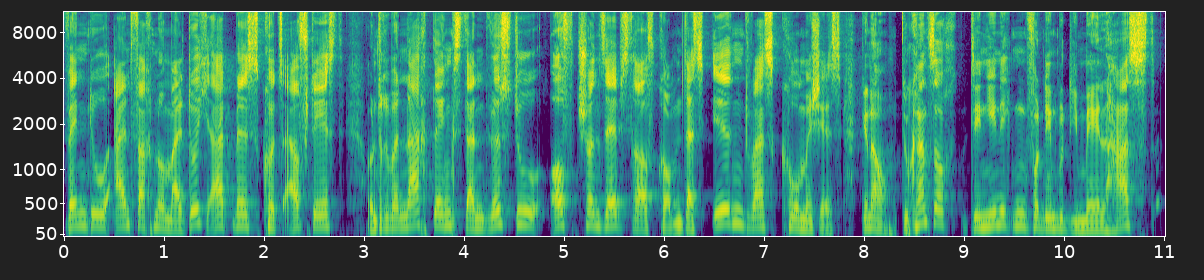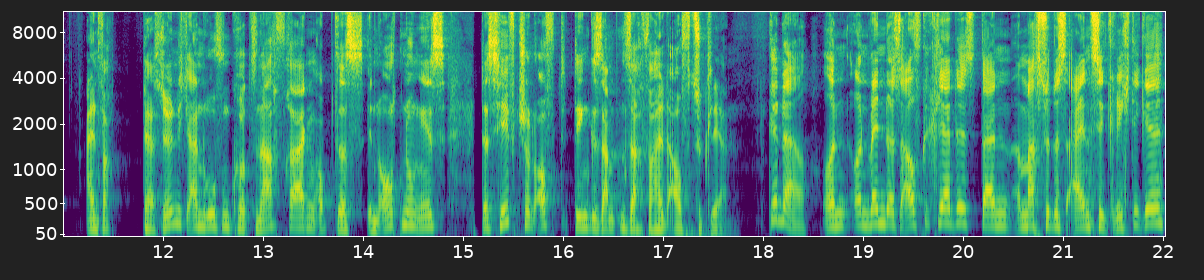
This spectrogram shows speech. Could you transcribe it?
wenn du einfach nur mal durchatmest, kurz aufstehst und drüber nachdenkst, dann wirst du oft schon selbst drauf kommen, dass irgendwas komisch ist. Genau. Du kannst auch denjenigen, von dem du die Mail hast, einfach persönlich anrufen, kurz nachfragen, ob das in Ordnung ist. Das hilft schon oft, den gesamten Sachverhalt aufzuklären. Genau. Und, und wenn das aufgeklärt ist, dann machst du das einzig Richtige.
